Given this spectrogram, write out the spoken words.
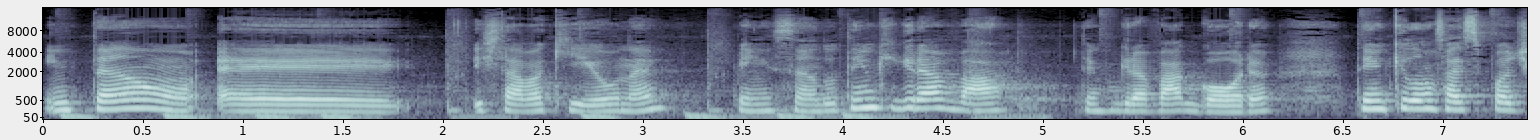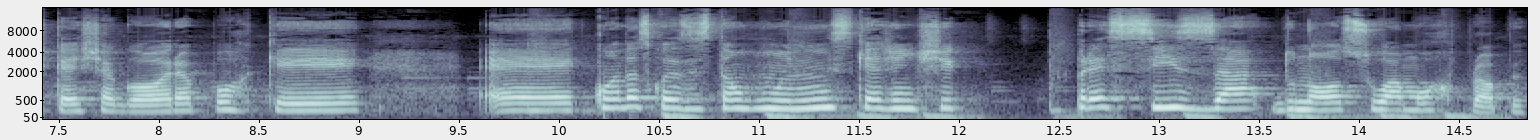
Então, é, estava aqui eu, né, pensando, tenho que gravar, tenho que gravar agora, tenho que lançar esse podcast agora, porque é quando as coisas estão ruins que a gente precisa do nosso amor próprio.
